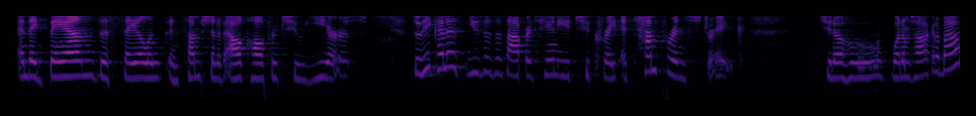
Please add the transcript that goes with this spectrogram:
and they banned the sale and consumption of alcohol for two years. So he kind of uses this opportunity to create a temperance drink. Do you know who what I'm talking about?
